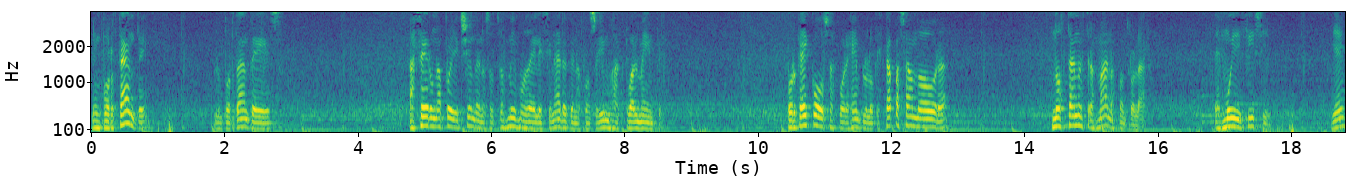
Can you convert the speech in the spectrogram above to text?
lo importante, lo importante es hacer una proyección de nosotros mismos del escenario que nos conseguimos actualmente. Porque hay cosas, por ejemplo, lo que está pasando ahora, no está en nuestras manos controlar. Es muy difícil. Bien,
